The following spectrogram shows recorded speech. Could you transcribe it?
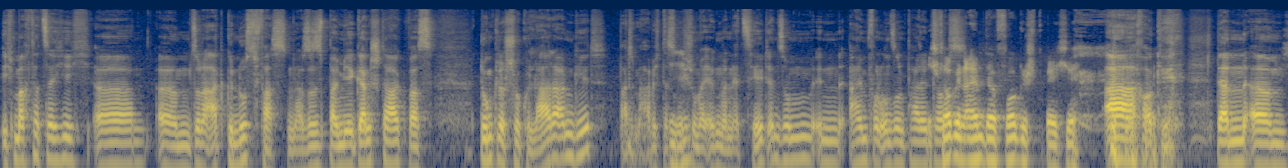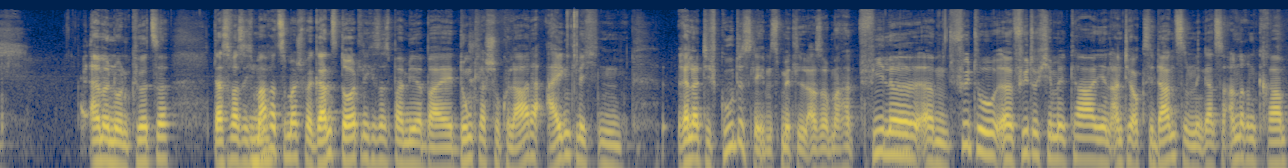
ich mache tatsächlich äh, ähm, so eine Art Genussfasten. Also es ist bei mir ganz stark, was dunkle Schokolade angeht. Warte mal, habe ich das mhm. nicht schon mal irgendwann erzählt in so einem, in einem von unseren Pilot Ich glaube in einem der Vorgespräche. Ach, okay. Dann ähm, einmal nur in Kürze. Das, was ich mhm. mache, zum Beispiel ganz deutlich ist das bei mir bei dunkler Schokolade eigentlich ein relativ gutes Lebensmittel. Also man hat viele mhm. ähm, Phyto, äh, Phytochemikalien, Antioxidantien und den ganzen anderen Kram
